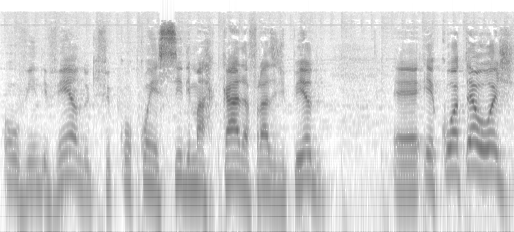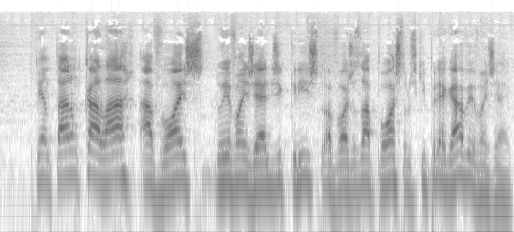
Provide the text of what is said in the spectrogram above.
ouvindo e vendo, que ficou conhecida e marcada a frase de Pedro, é, ecoa até hoje. Tentaram calar a voz do Evangelho de Cristo, a voz dos apóstolos que pregavam o Evangelho.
